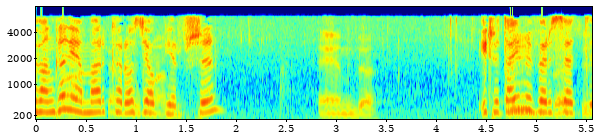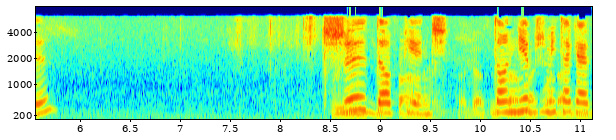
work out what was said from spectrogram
Ewangelia Marka, rozdział pierwszy. Uh, I czytajmy wersety 3 do 5. To nie brzmi tak, jak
